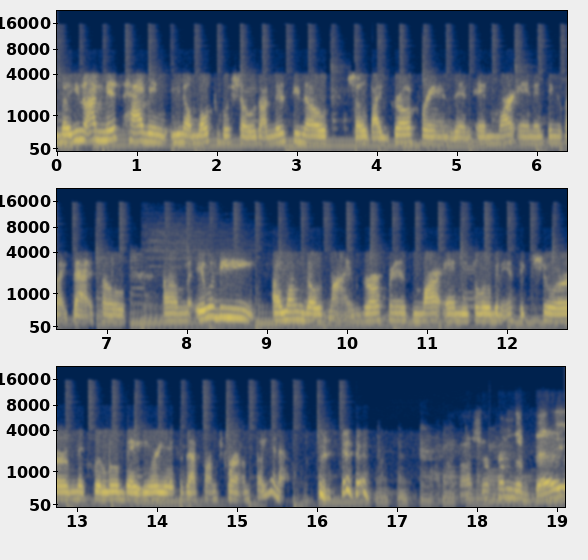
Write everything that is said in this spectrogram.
but you know, I miss having you know multiple shows. I miss you know shows like Girlfriends and, and Martin and things like that. So um, it would be along those lines. Girlfriends, Martin meets a little bit insecure, mixed with a little Bay Area because that's where I'm from. So, you know. oh my gosh, you're from the Bay?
